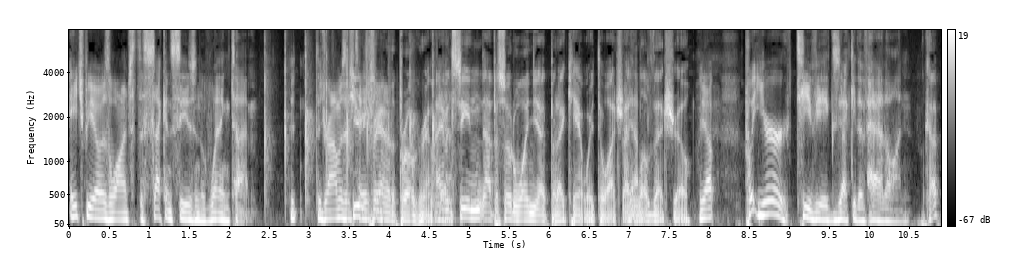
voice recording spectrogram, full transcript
HBO has launched the second season of Winning Time. The, the dramas have Huge taken. fan of the program. I haven't seen episode one yet, but I can't wait to watch it. I love that show. Yep. Put your TV executive hat on. Okay.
